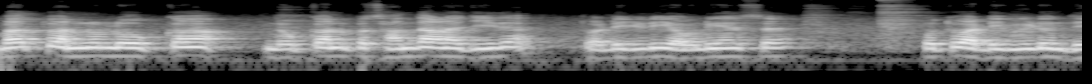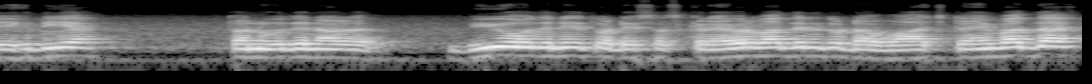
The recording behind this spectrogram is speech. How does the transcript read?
ਬਸ ਤੁਹਾਨੂੰ ਲੋਕਾਂ ਲੋਕਾਂ ਨੂੰ ਪਸੰਦ ਆਉਣਾ ਚਾਹੀਦਾ, ਤੁਹਾਡੀ ਜਿਹੜੀ ਆਡੀਅנס ਹੈ, ਉਹ ਤੁਹਾਡੀ ਵੀਡੀਓ ਨੂੰ ਦੇਖਦੀ ਆ ਤੁਹਾਨੂੰ ਉਹਦੇ ਨਾਲ ਵਿਊ ਆਉਂਦੇ ਨੇ, ਤੁਹਾਡੇ ਸਬਸਕ੍ਰਾਈਬਰ ਵੱਧਦੇ ਨੇ, ਤੁਹਾਡਾ ਵਾਚ ਟਾਈਮ ਵੱਧਦਾ ਹੈ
